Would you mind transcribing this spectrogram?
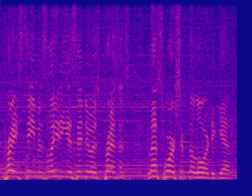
The praise team is leading us into his presence. Let's worship the Lord together.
